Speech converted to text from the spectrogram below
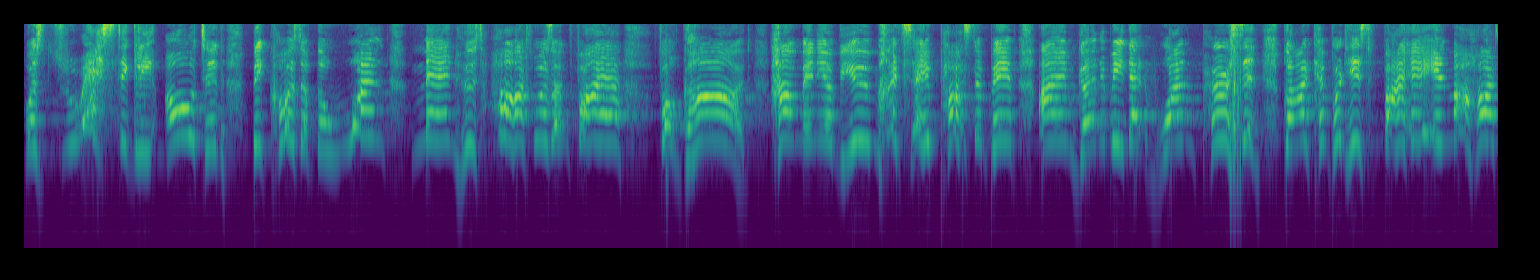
was drastically altered because of the one man whose heart was on fire for God. How many of you might say, Pastor Bev, I am going to be that one person. God can put his fire in my heart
